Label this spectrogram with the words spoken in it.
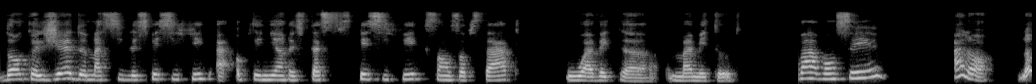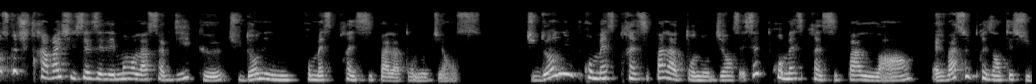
Donc, j'aide ma cible spécifique à obtenir un résultat spécifique sans obstacle ou avec euh, ma méthode. On va avancer. Alors, lorsque tu travailles sur ces éléments-là, ça veut dire que tu donnes une promesse principale à ton audience. Tu donnes une promesse principale à ton audience et cette promesse principale-là, elle va se présenter sur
